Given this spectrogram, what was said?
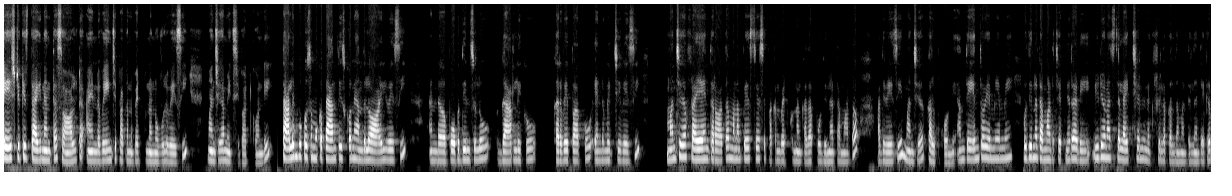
టేస్ట్కి తగినంత సాల్ట్ అండ్ వేయించి పక్కన పెట్టుకున్న నువ్వులు వేసి మంచిగా మిక్సీ పట్టుకోండి. తాలింపు కోసం ఒక ప్యాన్ తీసుకొని అందులో ఆయిల్ వేసి అండ్ పోపు దినుసులు గార్లిక్ కరివేపాకు ఎండుమిర్చి వేసి మంచిగా ఫ్రై అయిన తర్వాత మనం పేస్ట్ చేసి పక్కన పెట్టుకున్నాం కదా పుదీనా టమాటో అది వేసి మంచిగా కలుపుకోండి. అంతే ఎంతో ఎమ్మెమ్మి పుదీనా టమాటో చట్నీ రెడీ. వీడియో నచ్చితే లైక్ చేయండి. నెక్స్ట్ వీడియోలో కలుద్దాం. అంటే దగ్గర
